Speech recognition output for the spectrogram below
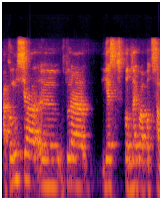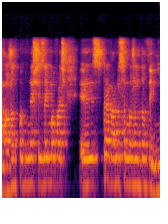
a komisja, y, która jest podległa pod samorząd, powinna się zajmować y, sprawami samorządowymi.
